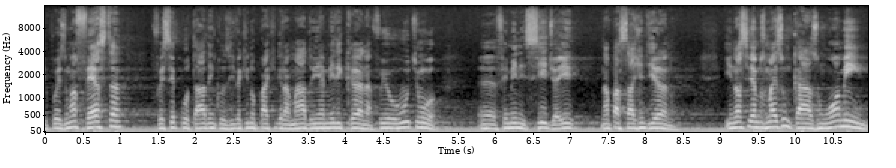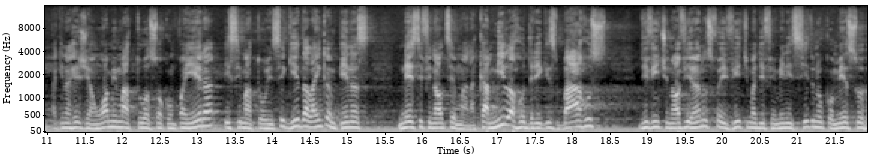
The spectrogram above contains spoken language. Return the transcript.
depois de uma festa, foi sepultada inclusive aqui no Parque Gramado em Americana. Foi o último eh, feminicídio aí na passagem de ano. E nós tivemos mais um caso, um homem aqui na região, um homem matou a sua companheira e se matou em seguida lá em Campinas neste final de semana. Camila Rodrigues Barros de 29 anos, foi vítima de feminicídio no começo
